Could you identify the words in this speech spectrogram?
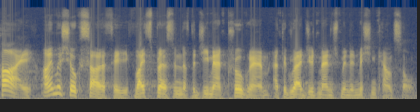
Hi, I'm Ashok Sarathy, Vice President of the GMAT program at the Graduate Management Admission Council.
